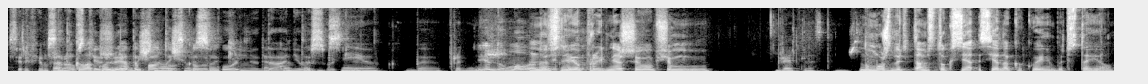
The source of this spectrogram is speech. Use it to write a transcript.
Серафим Саровский же это патос колокольни, да, вот невысокий. С нее как бы прыгнешь. Я думала. Ну, с нее прыгнешь, и, в общем, Вряд ли останешься. Ну, может быть, там сток сена какой-нибудь стоял.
